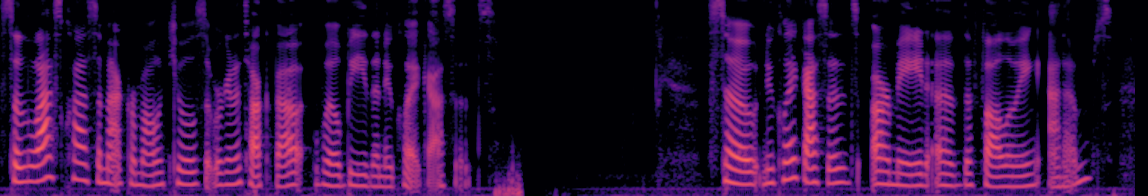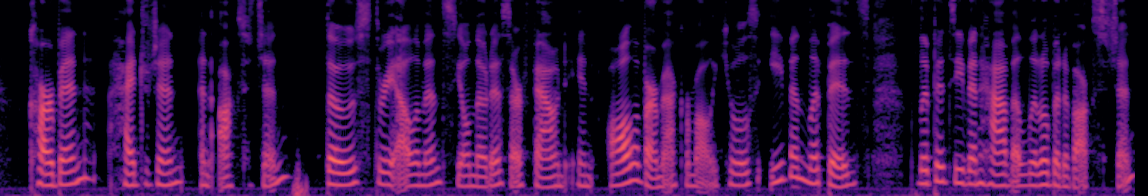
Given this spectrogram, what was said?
So the last class of macromolecules that we're going to talk about will be the nucleic acids. So nucleic acids are made of the following atoms, carbon, hydrogen, and oxygen. Those three elements you'll notice are found in all of our macromolecules, even lipids. Lipids even have a little bit of oxygen.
